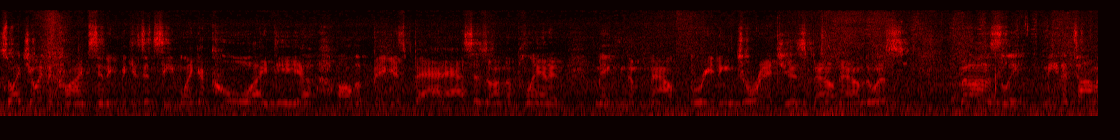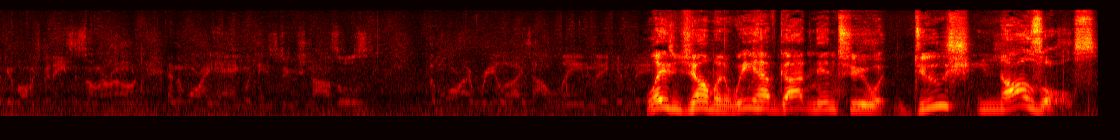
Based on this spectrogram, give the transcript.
So I joined the crime syndicate because it seemed like a cool idea. All the biggest badasses on the planet making the mouth-breathing dredges bow down to us. But honestly, me and Atomica have always been aces on our own, and the more I hang with these douche nozzles, the more I realize how lame they can be. Ladies and gentlemen, we have gotten into douche nozzles.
